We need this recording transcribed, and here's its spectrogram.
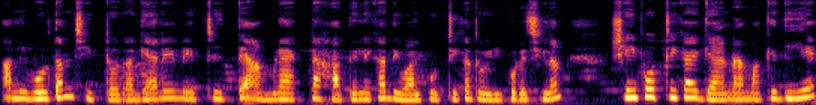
আমি বলতাম চিত্তদা। জ্ঞানের নেতৃত্বে আমরা একটা হাতে লেখা দেওয়াল পত্রিকা তৈরি করেছিলাম। সেই পত্রিকায় জ্ঞান আমাকে দিয়ে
